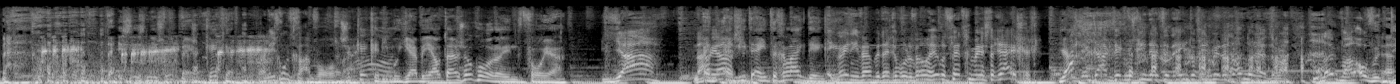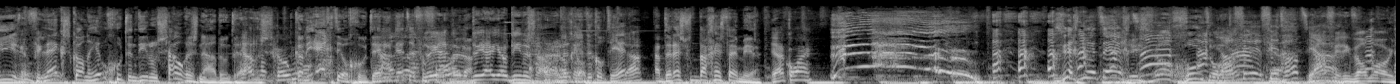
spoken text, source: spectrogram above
Deze is niet goed mee. Een kikker. Kan niet goed gaan Dat volgens is een mij. kikker, die moet jij bij jou thuis ook horen in het voorjaar. Ja, nou en, ja. en niet één tegelijk, denk Ik ik. weet niet, we hebben tegenwoordig wel een hele vetgemeste reiger. Ja? Ik denk, nou, ik denk misschien heeft het een toch iets met het andere te maken. Leuk man, over dieren. Vind ik- Lex kan heel goed een dinosaurus nadoen trouwens. komen. kan hij echt heel goed. Hè? Die net even Doe jij, doe, doe jij jouw dinosaurus? Oké, daar komt hij, hè? Ja? Nou, de rest van de dag geen stem meer. Ja, kom maar. Zeg net echt. Die is wel goed hoor. Ja, vind, je wat? Ja, vind ik wel mooi.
